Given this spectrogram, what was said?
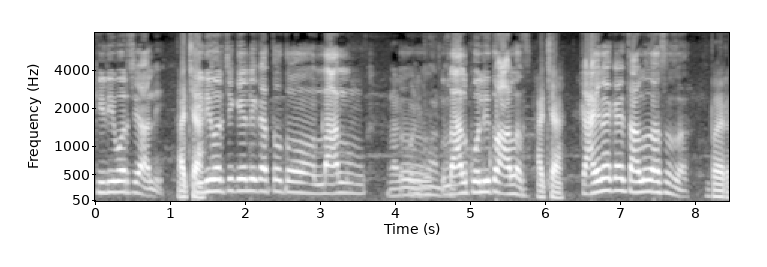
किडीवरची आली? अच्छा. किडीवरची केली का तो तो लाल लाल कोली तो आलाच. अच्छा. काही ना काही चालू असंच आहे. बरं.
